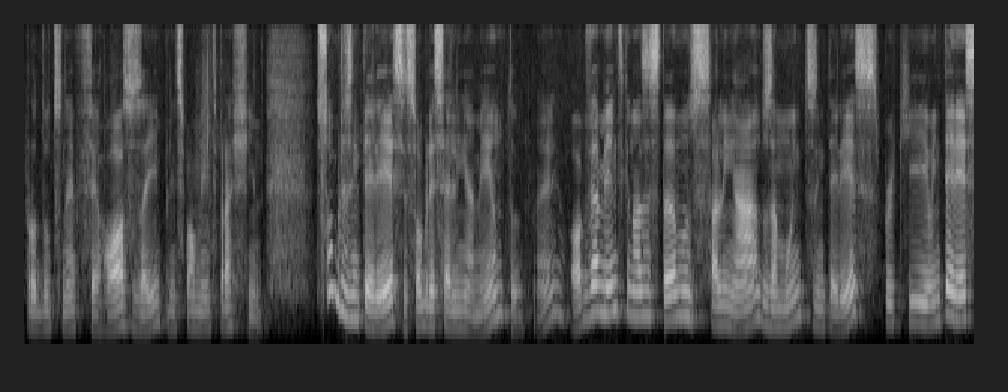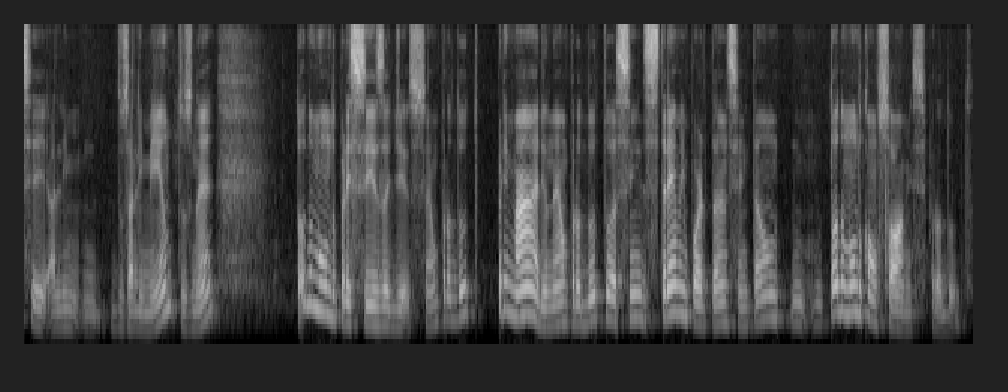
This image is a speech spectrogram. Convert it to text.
produtos né? ferrosos, aí, principalmente para a China. Sobre os interesses, sobre esse alinhamento, né, obviamente que nós estamos alinhados a muitos interesses, porque o interesse dos alimentos, né, todo mundo precisa disso, é um produto primário, né, um produto assim de extrema importância, então todo mundo consome esse produto.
